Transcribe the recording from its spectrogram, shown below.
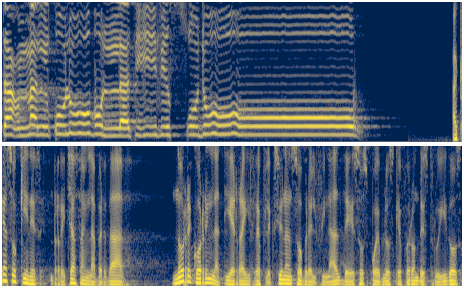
تعمى القلوب التي في الصدور ¿Acaso quienes rechazan la verdad no recorren la tierra y reflexionan sobre el final de esos pueblos que fueron destruidos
